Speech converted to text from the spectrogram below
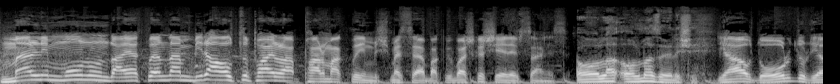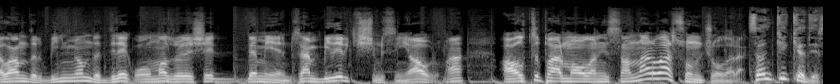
Marilyn Monroe'nun da ayaklarından biri altı par- parmaklıymış mesela bak bir başka şehir efsanesi. Ola, olmaz öyle şey. Ya doğrudur yalandır bilmiyorum da direkt olmaz öyle şey demeyelim. Sen bilir kişi misin yavrum ha? Altı parmağı olan insanlar var sonuç olarak. Sanki Kadir.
